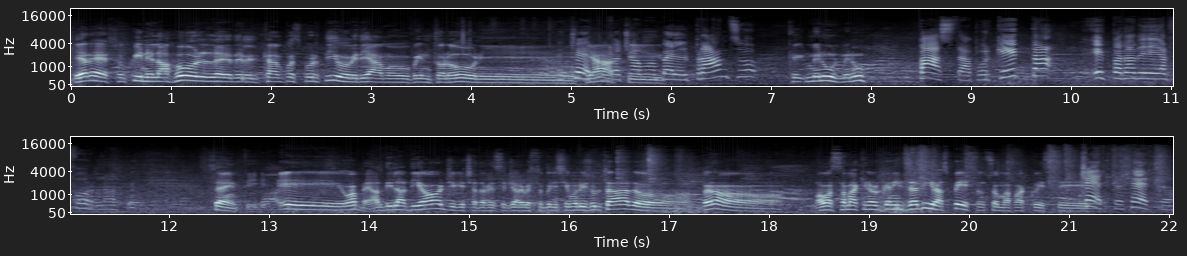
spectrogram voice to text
e adesso qui nella hall del campo sportivo vediamo pentoloni, Certo, piatti. facciamo un bel pranzo, Che, il menù, il menù? Pasta, porchetta e patate al forno. Senti, e vabbè, al di là di oggi che c'è da festeggiare questo bellissimo risultato, però la vostra macchina organizzativa spesso insomma fa queste... Certo, certo.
